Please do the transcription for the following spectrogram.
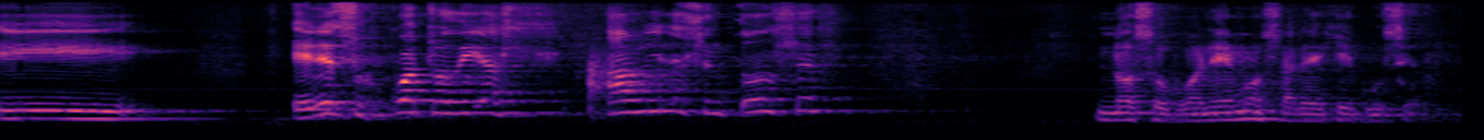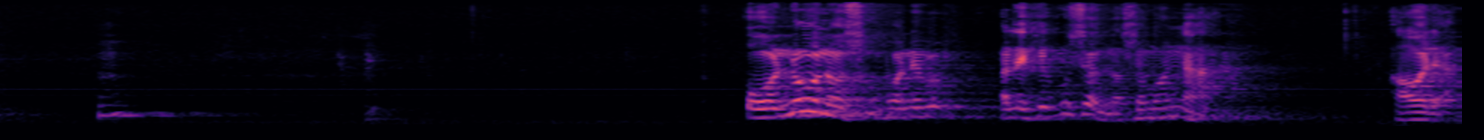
Y en esos cuatro días hábiles entonces nos oponemos a la ejecución. O no nos oponemos a la ejecución, no hacemos nada. Ahora,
